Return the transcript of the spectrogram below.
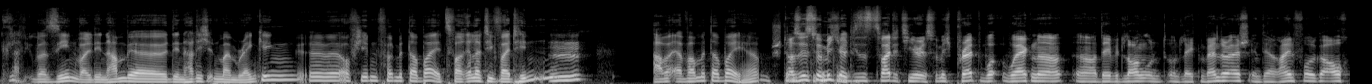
glatt übersehen, weil den haben wir, den hatte ich in meinem Ranking äh, auf jeden Fall mit dabei. Zwar relativ weit hinten, mhm. aber er war mit dabei, ja. Stimmt, also ist für mich Punkt. halt dieses zweite Tier, ist für mich Pratt, Wagner, äh, David Long und, und Leighton Vander Esch in der Reihenfolge auch.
